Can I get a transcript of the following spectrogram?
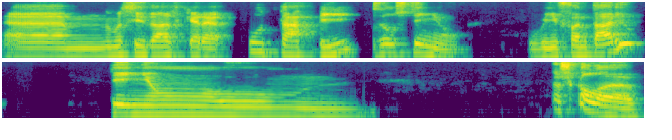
um, numa cidade que era Utapi. Eles tinham o infantário, tinham um, a escola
